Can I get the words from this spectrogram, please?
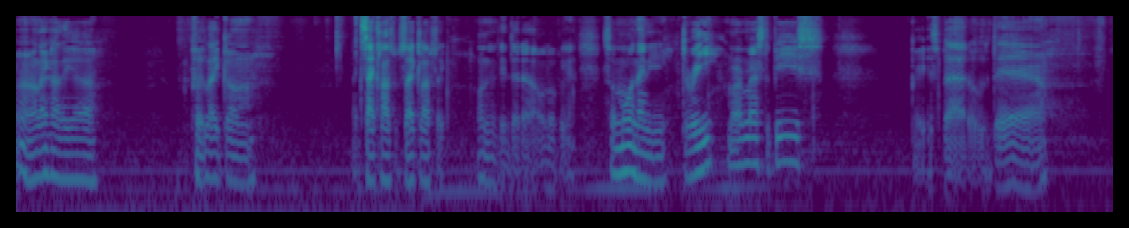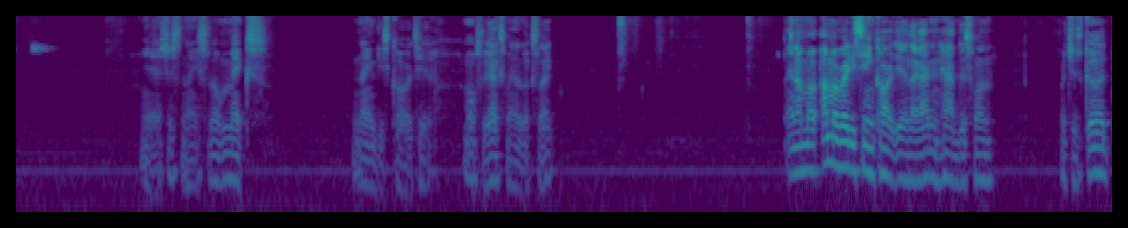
I, know, I like how they uh put like um like Cyclops with Cyclops like when they did that all over again. So more ninety three Marvel Masterpiece. Greatest battles there. Yeah, it's just a nice little mix. 90s cards here. Mostly X-Men it looks like. And I'm a, I'm already seeing cards. Yeah, like I didn't have this one, which is good.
